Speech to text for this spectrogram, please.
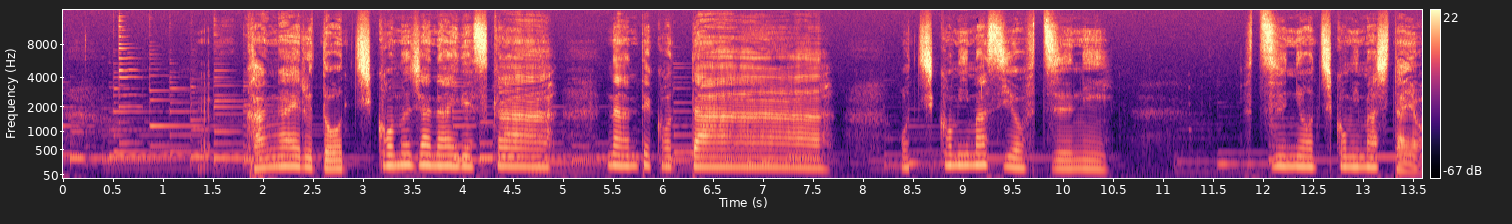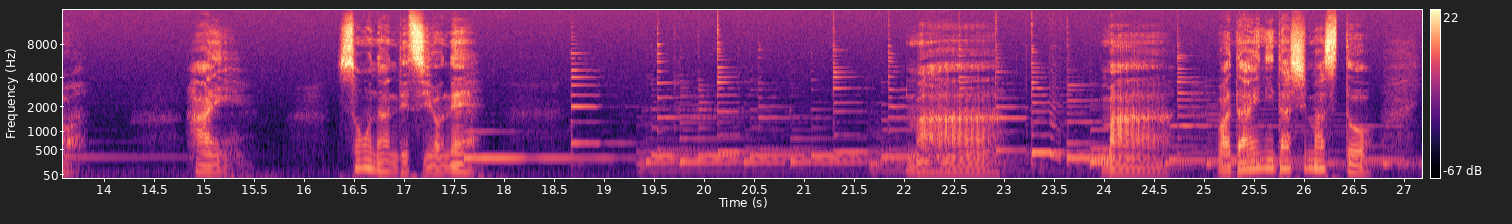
考えると落ち込むじゃないですか。なんてこった。落ち込みますよ普通に。普通に落ち込みましたよ。はい。そうなんですよね。まあまあ話題に出しますと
